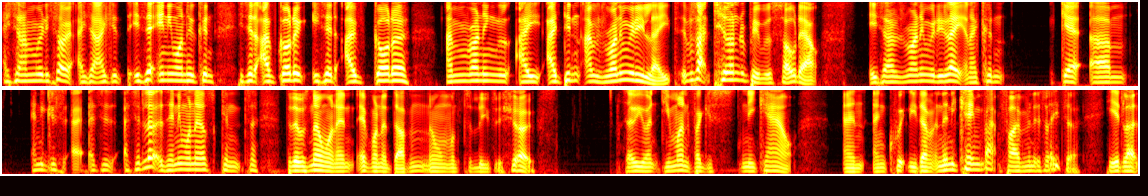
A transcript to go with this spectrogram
I said, I'm really sorry. I, I could, is there anyone who can? He said, I've got to. He said, I've got to. I'm running. I, I didn't. I was running really late. It was like 200 people. Sold out. He said, I was running really late and I couldn't get. um and he goes, I, said, I said, look, is anyone else can? But there was no one, everyone had Duven. No one wanted to leave the show. So he went, do you mind if I just sneak out and, and quickly Duven? And then he came back five minutes later. He had like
